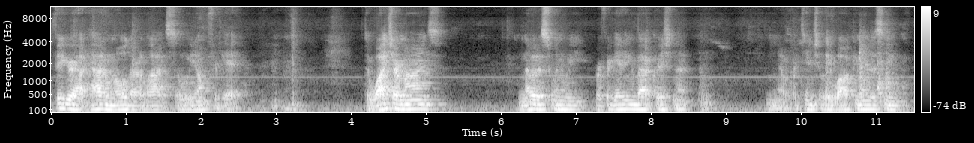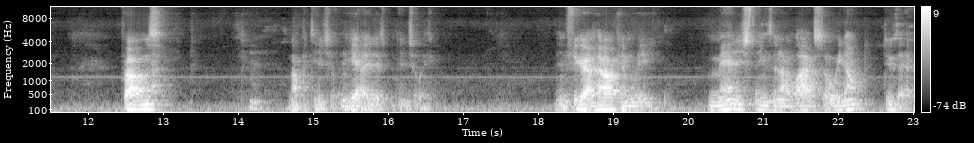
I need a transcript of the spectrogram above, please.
figure out how to mold our lives so we don't forget. To watch our minds, notice when we are forgetting about Krishna, you know, potentially walking into some problems. Not potentially, yeah, it is potentially. And figure out how can we manage things in our lives so we don't do that.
